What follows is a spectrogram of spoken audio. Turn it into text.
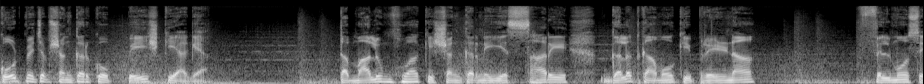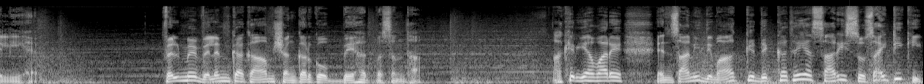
कोर्ट में जब शंकर को पेश किया गया, तब मालूम हुआ कि शंकर ने यह सारे गलत कामों की प्रेरणा फ़िल्मों से ली है। फ़िल्म में विलन का काम शंकर को बेहद पसंद था। आखिर यह हमारे इंसानी दिमाग की दिक्कत है या सारी सोसाइटी की?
